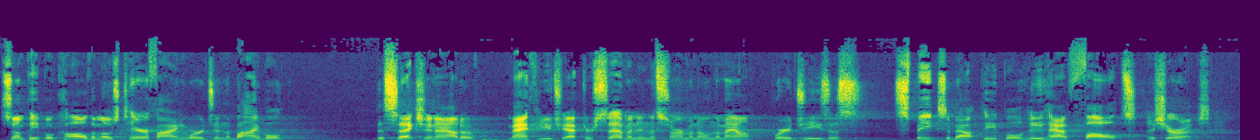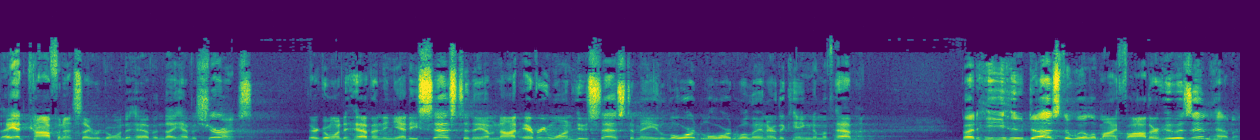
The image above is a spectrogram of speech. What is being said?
Some people call the most terrifying words in the Bible the section out of Matthew chapter 7 in the Sermon on the Mount, where Jesus speaks about people who have false assurance. They had confidence they were going to heaven, they have assurance they're going to heaven, and yet he says to them, Not everyone who says to me, Lord, Lord, will enter the kingdom of heaven, but he who does the will of my Father who is in heaven.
